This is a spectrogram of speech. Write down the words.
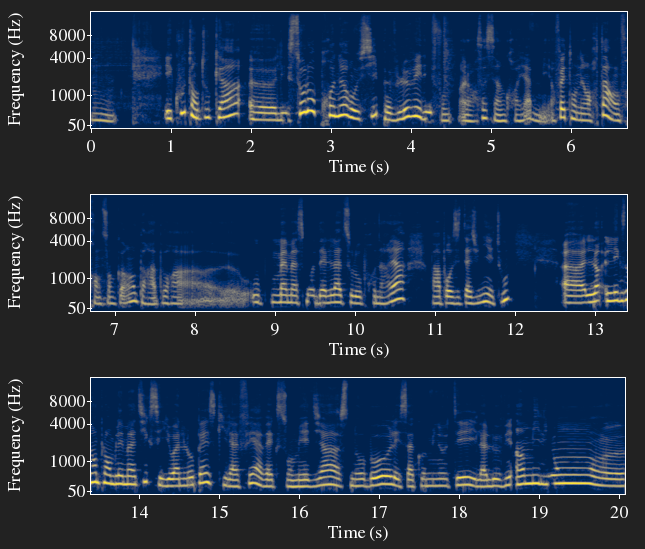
Hmm. Écoute, en tout cas, euh, les solopreneurs aussi peuvent lever des fonds. Alors ça, c'est incroyable, mais en fait, on est en retard en France encore hein, par rapport à, euh, même à ce modèle-là de soloprenariat, par rapport aux États-Unis et tout. Euh, l'exemple emblématique, c'est Johan Lopez qui l'a fait avec son média Snowball et sa communauté. Il a levé un million euh,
